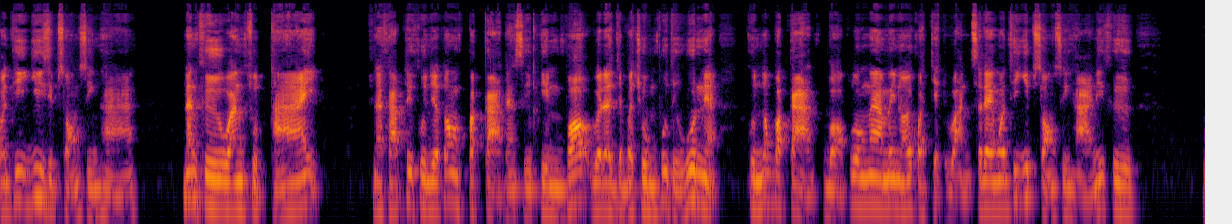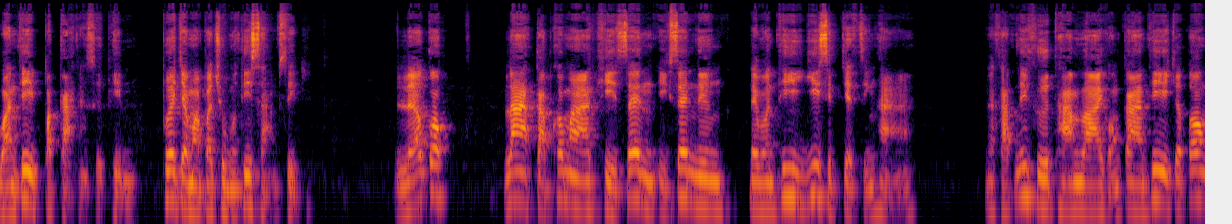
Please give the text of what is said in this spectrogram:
วันที่ 22 สิงหา นั่นคือวันสุดท้ายนะครับ ที่คุณจะต้องประกาศหนังสือพิมพ์เพราะเวลาจะประชุมผู้ถือหุ้นเนี่ยคุณต้องประกาศบอกล่วงหน้าไม่น้อยกว่า 7 วัน แสดงวันที่ 22 สิงหานี่คือ วันที่ประกาศหนังสือพิมพ์ เพื่อจะมาประชุมวันที่ 30 แล้วก็ลากกลับเข้ามาขีดเส้นอีกเส้นหนึ่ง ในวันที่ 27 สิงหานะครับ นี่คือไทม์ไลน์ของการที่จะต้อง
